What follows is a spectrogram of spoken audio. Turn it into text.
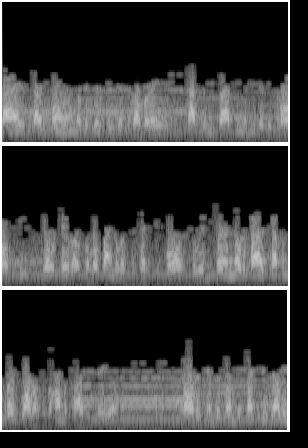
Apprised by phone of the grisly discovery, Captain Bradley immediately called Chief Joe Taylor of the Los Angeles Detective Force, who in turn notified Captain Bert Wallace of the homicide detail, and ordered him to send Detectives L.E.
